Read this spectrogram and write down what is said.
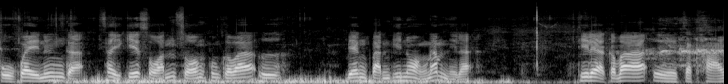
ปลูกไว้นึงกะใส่เกสรสองผมก็ว่า เออ แบ่งปันพี่น้องน้ำนี่แหละที่แรกก็ว่า เออจะขาย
